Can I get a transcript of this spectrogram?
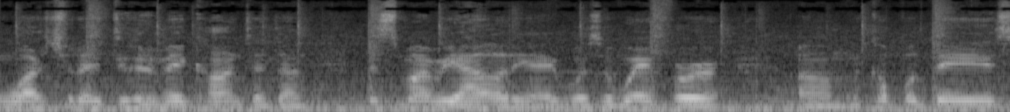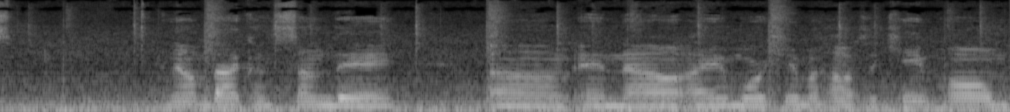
what should I do to make content? And this is my reality. I was away for um, a couple days. Now I'm back on Sunday. Um, and now I am working in my house. I came home,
